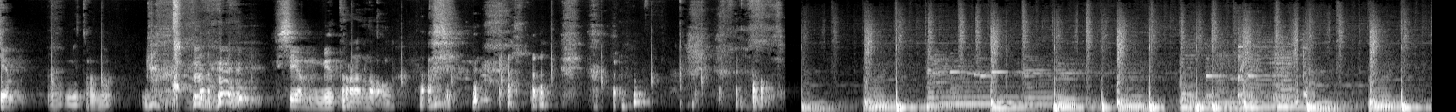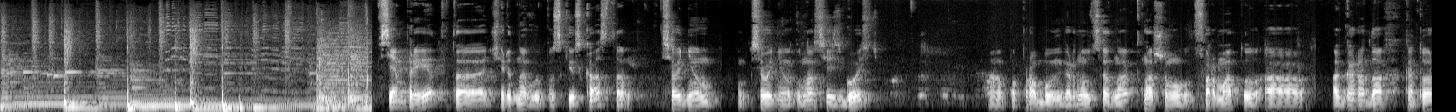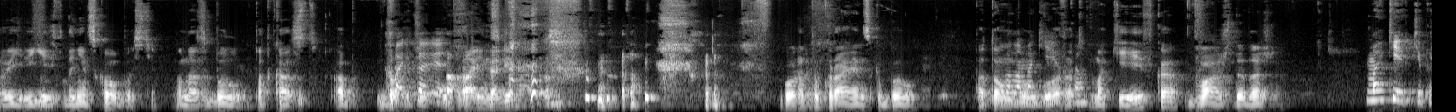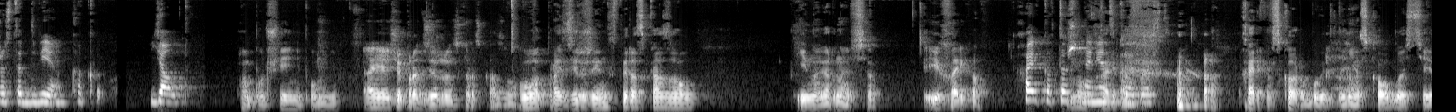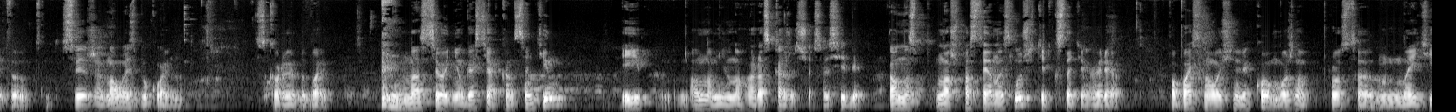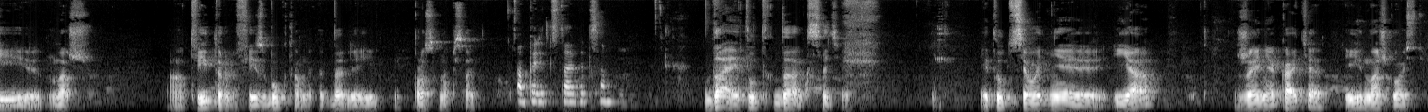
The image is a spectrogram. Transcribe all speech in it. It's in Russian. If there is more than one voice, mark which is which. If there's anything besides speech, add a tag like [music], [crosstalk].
Speaker 1: Всем... А, метроном. [laughs]
Speaker 2: Всем метроном.
Speaker 1: Всем привет, это очередной выпуск Юскаста. Сегодня, сегодня у нас есть гость. А, попробуем вернуться на, к нашему формату о, о городах, которые есть в Донецкой области. У нас был подкаст об городе
Speaker 3: Харькове.
Speaker 1: Украинске. Город Украинск был. Потом
Speaker 3: Была
Speaker 1: был
Speaker 3: Макеевка.
Speaker 1: город Макеевка, дважды даже.
Speaker 3: Макеевки просто две, как Ялт.
Speaker 1: А больше я не помню.
Speaker 2: А я еще про Дзержинск рассказывал.
Speaker 1: Вот, про Дзержинск ты рассказывал. И, наверное, все.
Speaker 2: И Харьков.
Speaker 3: Харьков тоже
Speaker 1: Ну,
Speaker 3: Донецкая область. [laughs]
Speaker 1: Харьков скоро будет в Донецкой области. Это вот свежая новость буквально. Скоро ее добавят. [clears throat] У нас сегодня в гостях Константин, и он нам немного расскажет сейчас о себе. А он нас, наш постоянный слушатель, кстати говоря. Попасть на очень легко. Можно просто найти наш а, Твиттер, Фейсбук там и так далее, и просто написать.
Speaker 3: А представиться?
Speaker 1: Да, и тут, да, кстати. И тут сегодня я, Женя, Катя и наш гость.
